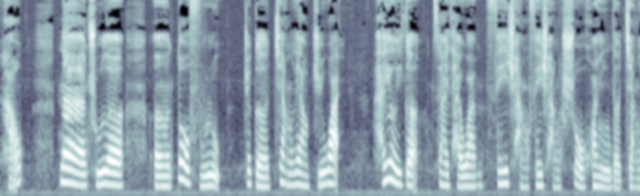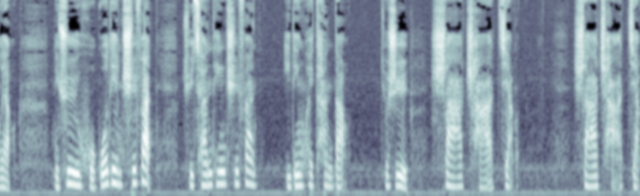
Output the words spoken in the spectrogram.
好，那除了呃，豆腐乳这个酱料之外，还有一个在台湾非常非常受欢迎的酱料。你去火锅店吃饭，去餐厅吃饭，一定会看到，就是沙茶酱。沙茶酱，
